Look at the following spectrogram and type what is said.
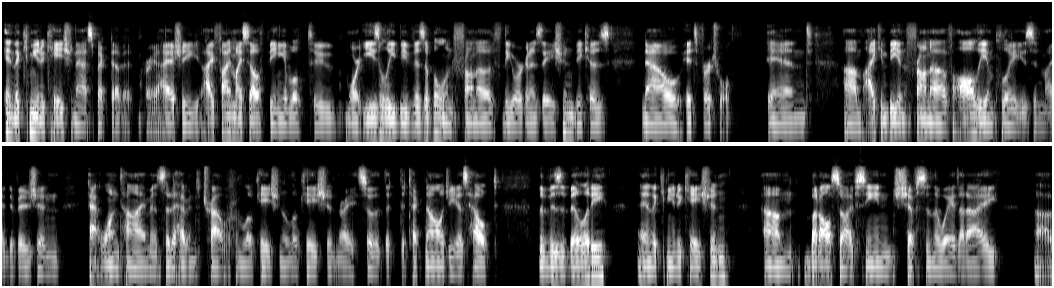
in the communication aspect of it, right? I actually I find myself being able to more easily be visible in front of the organization because now it's virtual, and um, I can be in front of all the employees in my division at one time instead of having to travel from location to location, right? So that the, the technology has helped the visibility and the communication. Um, but also, I've seen shifts in the way that I, uh,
